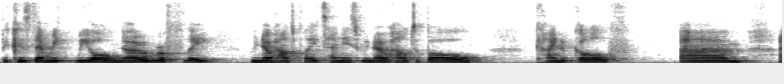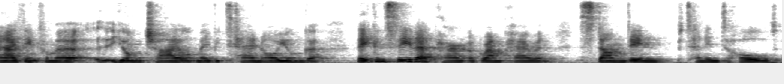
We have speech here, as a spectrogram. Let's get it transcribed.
because then we, we all know roughly, we know how to play tennis, we know how to bowl, kind of golf. Um, and I think from a, a young child, maybe 10 or younger, they can see their parent or grandparent standing, pretending to hold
